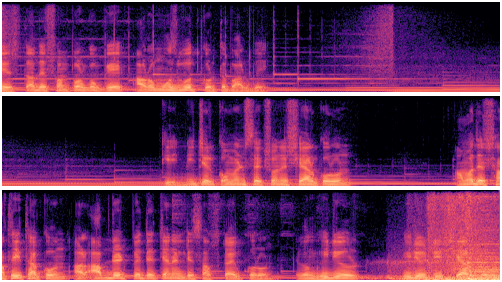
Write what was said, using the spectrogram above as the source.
দেশ তাদের সম্পর্ককে আরও মজবুত করতে পারবে। কি নিচের কমেন্ট সেকশনে শেয়ার করুন, আমাদের সাথেই থাকুন আর আপডেট পেতে চ্যানেলটি সাবস্ক্রাইব করুন এবং ভিডিওর ভিডিওটি শেয়ার করুন।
